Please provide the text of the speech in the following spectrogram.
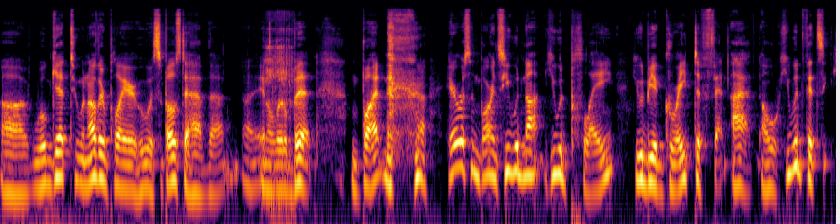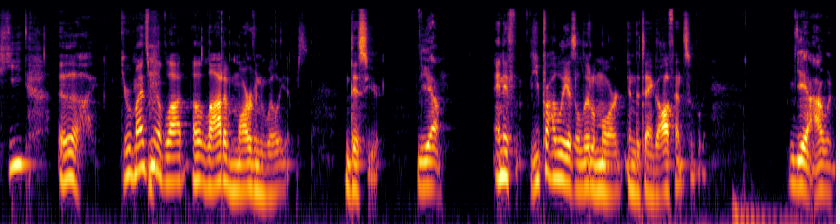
Uh, we'll get to another player who was supposed to have that uh, in a little bit, but Harrison Barnes, he would not. He would play. He would be a great defense. Ah, oh, he would fit. He, ugh, he reminds me of a lot, a lot of Marvin Williams this year. Yeah. And if he probably has a little more in the tank offensively. Yeah, I would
